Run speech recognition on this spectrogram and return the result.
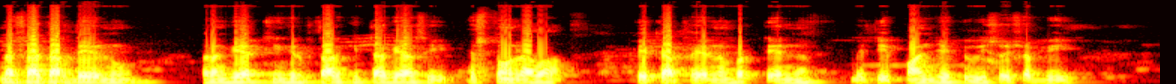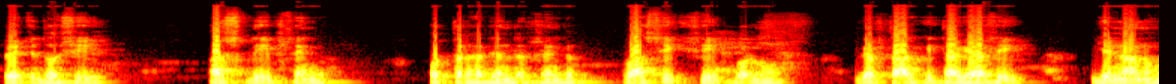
ਨਸ਼ਾ ਕਰਦੇ ਨੂੰ ਰੰਗੇ ਹੱਥੀਂ ਗ੍ਰਿਫਤਾਰ ਕੀਤਾ ਗਿਆ ਸੀ। ਇਸ ਤੋਂ ਇਲਾਵਾ ਇੱਕ ਐਫਆਈਆਰ ਨੰਬਰ 3 ਮਿਤੀ 5/1/2026 ਵਿੱਚ ਦੋਸ਼ੀ ਅਰਸ਼ਦੀਪ ਸਿੰਘ, ਪੁੱਤਰ ਹਰਜਿੰਦਰ ਸਿੰਘ ਵਾਸੀ ਸੀਤਪੁਰ ਨੂੰ ਗ੍ਰਿਫਤਾਰ ਕੀਤਾ ਗਿਆ ਸੀ, ਜਿਨ੍ਹਾਂ ਨੂੰ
